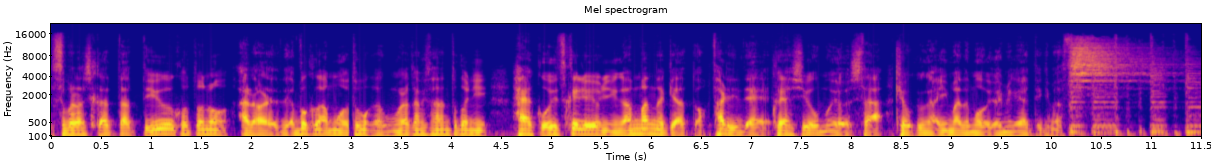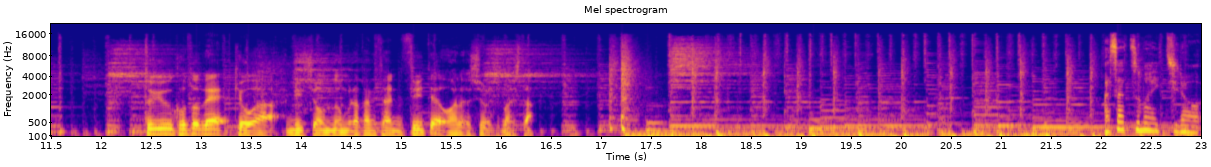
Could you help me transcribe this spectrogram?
素晴らしかったっていうことの表れで僕はもうともかく村上さんのとこに早く追いつけるように頑張んなきゃとパリで悔しい思いをした記憶が今でも蘇ってきます。ということで今日は日音の村上さんについてお話をしました。浅妻一郎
